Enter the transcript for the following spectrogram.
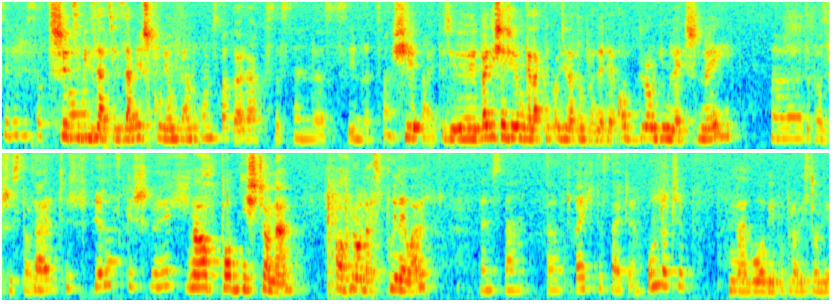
Zivilisationen. Trzy cywilizacje zamieszkują tam. In unserer Galaxie sind das 27 Sie, weitere. 27 galaktyk oddziela tą planetę od drogi mlecznej. Tam das przy stole. No, podniszczona ochrona spłynęła. Dann ist dann auf der rechten Seite ein runder Chip. Na głowie po prawej stronie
